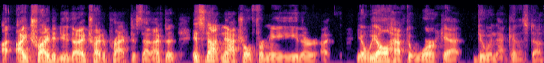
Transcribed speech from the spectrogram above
I, I, try to do that. I try to practice that. I have to. It's not natural for me either. I, you know, we all have to work at doing that kind of stuff.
